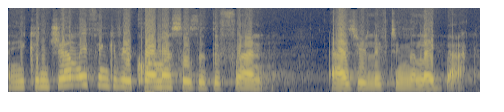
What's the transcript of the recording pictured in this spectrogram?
And you can gently think of your core muscles at the front as you're lifting the leg back.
